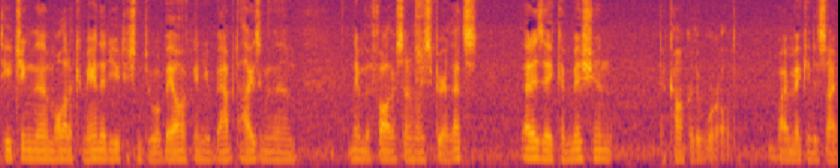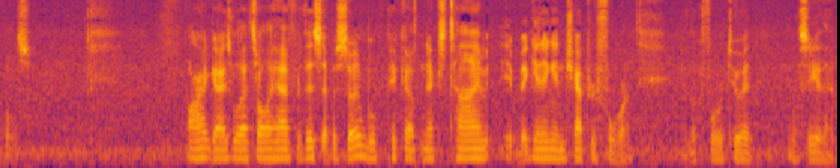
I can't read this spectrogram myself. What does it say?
teaching them all that I've commanded you, teaching them to obey all I've commanded you, baptizing them in the name of the Father, Son, and Holy Spirit. That's that is a commission to conquer the world by making disciples. All right, guys. Well, that's all I have for this episode. We'll pick up next time, beginning in chapter 4. I look forward to it. We'll see you then.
